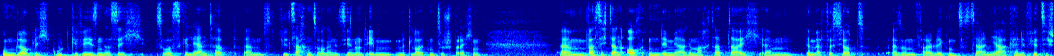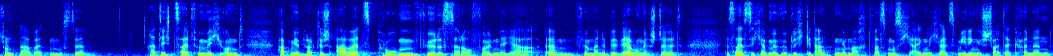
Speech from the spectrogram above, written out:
unglaublich gut gewesen, dass ich sowas gelernt habe, ähm, viel Sachen zu organisieren und eben mit Leuten zu sprechen. Ähm, was ich dann auch in dem Jahr gemacht habe, da ich ähm, im FSJ, also im Freiwilligen Sozialen Jahr, keine 40 Stunden arbeiten musste, hatte ich Zeit für mich und habe mir praktisch Arbeitsproben für das darauffolgende Jahr ähm, für meine Bewerbung erstellt. Das heißt, ich habe mir wirklich Gedanken gemacht, was muss ich eigentlich als Mediengestalter können.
